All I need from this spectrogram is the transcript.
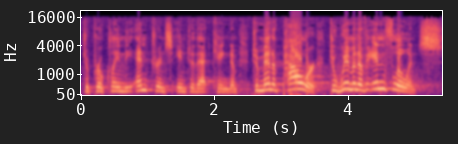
to proclaim the entrance into that kingdom to men of power, to women of influence.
